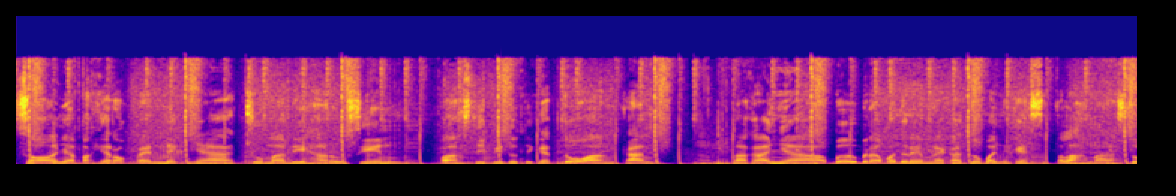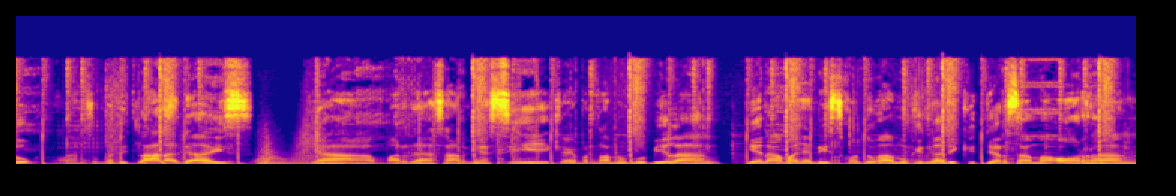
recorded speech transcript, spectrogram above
Soalnya pakai rok pendeknya cuma diharusin pas di pintu tiket doang kan. Makanya beberapa dari mereka tuh banyak yang setelah masuk langsung ganti celana guys. Ya pada dasarnya sih kayak pertama gue bilang, ya namanya diskon tuh nggak mungkin nggak dikejar sama orang.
